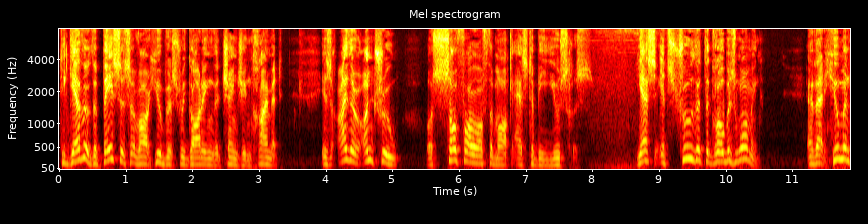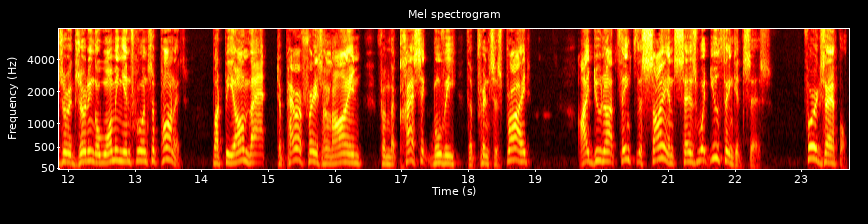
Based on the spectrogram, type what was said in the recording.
together the basis of our hubris regarding the changing climate, is either untrue or so far off the mark as to be useless. Yes, it's true that the globe is warming, and that humans are exerting a warming influence upon it. But beyond that, to paraphrase a line from the classic movie The Princess Bride, I do not think the science says what you think it says. For example,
